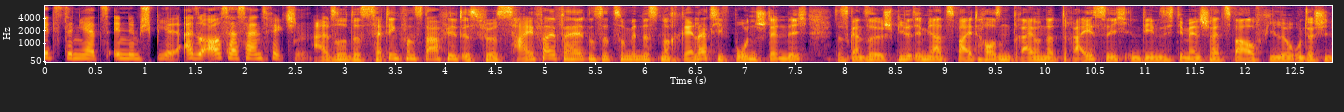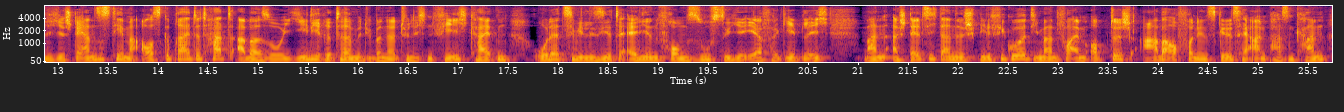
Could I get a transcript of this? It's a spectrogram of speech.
geht's denn jetzt in dem Spiel? Also außer Science Fiction. Also das Setting von Starfield ist für Sci-Fi-Verhältnisse zumindest noch relativ bodenständig. Das Ganze spielt im Jahr 2330, in dem sich die Menschheit zwar auf viele unterschiedliche Sternsysteme ausgebreitet hat, aber so Jedi-Ritter mit übernatürlichen Fähigkeiten oder zivilisierte Alienformen suchst du hier eher vergeblich. Man erstellt sich dann eine Spielfigur, die man vor allem optisch, aber auch von den Skills her anpassen kann.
